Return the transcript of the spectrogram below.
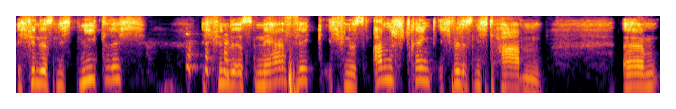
Ich finde es nicht niedlich. Ich finde es nervig, ich finde es anstrengend, ich will es nicht haben. Ähm,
